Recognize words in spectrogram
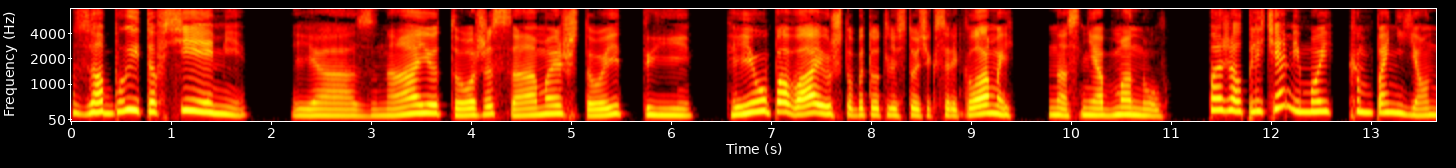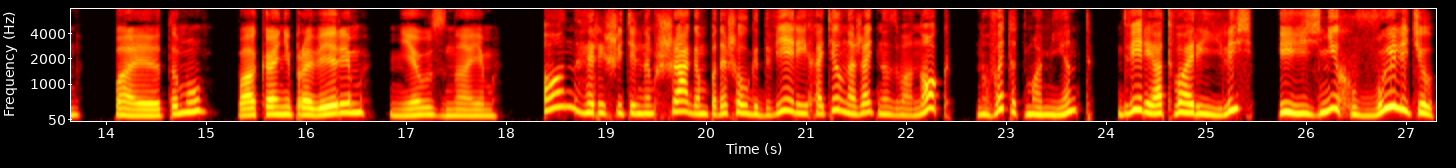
забыто всеми!» «Я знаю то же самое, что и ты. И уповаю, чтобы тот листочек с рекламой нас не обманул». Пожал плечами мой компаньон. «Поэтому Пока не проверим, не узнаем. Он решительным шагом подошел к двери и хотел нажать на звонок, но в этот момент двери отворились, и из них вылетел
